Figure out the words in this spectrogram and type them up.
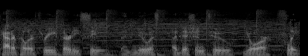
Caterpillar 330C the newest addition to your fleet.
